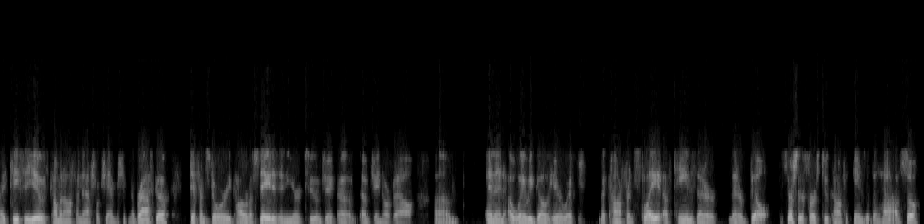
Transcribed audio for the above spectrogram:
Right? TCU is coming off a national championship. Nebraska, different story. Colorado State is in year two of Jay, uh, of Jay Norvell. Um, and then away we go here with the conference slate of teams that are that are built, especially the first two conference games that they have. So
